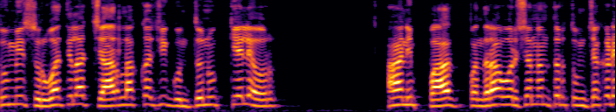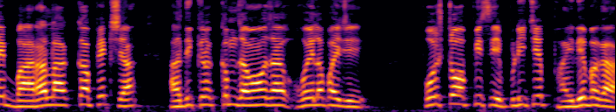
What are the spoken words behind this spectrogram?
तुम्ही सुरुवातीला चार लाखाची गुंतवणूक केल्यावर आणि पाच पंधरा वर्षानंतर तुमच्याकडे बारा लाखापेक्षा अधिक रक्कम जमा व्हायला पाहिजे. पोस्ट ऑफिस एफ डीचे फायदे बघा.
